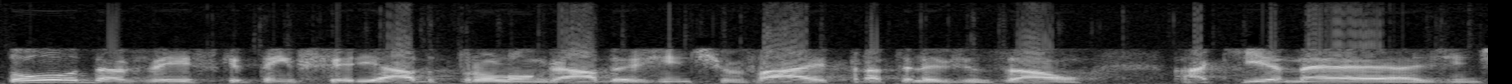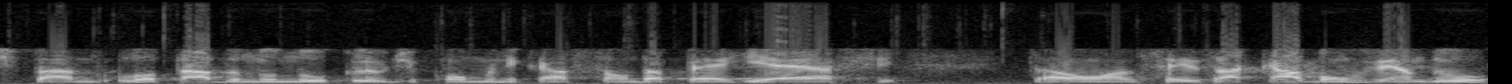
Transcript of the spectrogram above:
Toda vez que tem feriado prolongado, a gente vai para a televisão. Aqui, né, a gente está lotado no núcleo de comunicação da PRF. Então, vocês acabam vendo,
